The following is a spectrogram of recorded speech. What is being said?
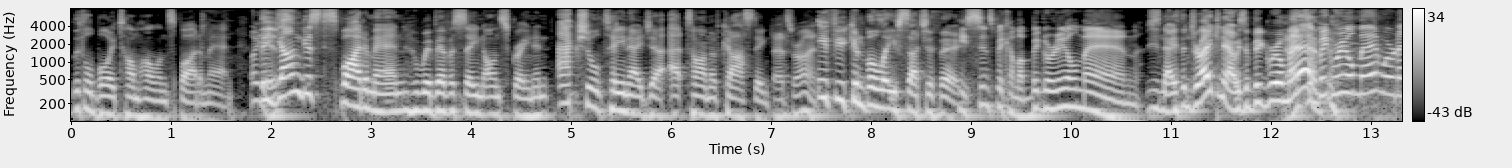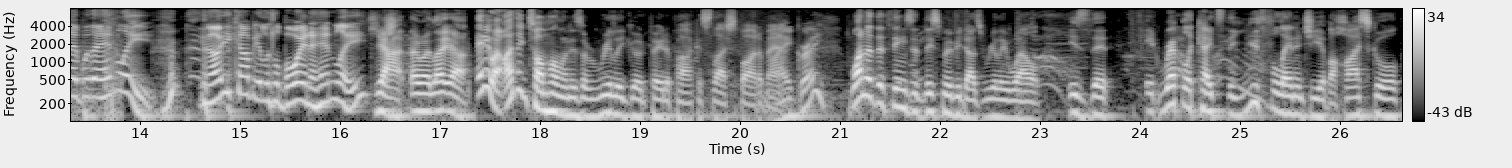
little boy Tom Holland Spider Man. Oh, the yes. youngest Spider Man who we've ever seen on screen, an actual teenager at time of casting. That's right. If you can believe such a thing. He's since become a big real man. He's Nathan Drake now. He's a big real man. That's a big real man with a, with a Henley. You know, you can't be a little boy in a Henley. Yeah, they won't let you. Anyway, I think Tom Holland is a really good Peter Parker slash Spider Man. I agree. One of the things that this movie does really well is that it replicates the youthful energy of a high school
